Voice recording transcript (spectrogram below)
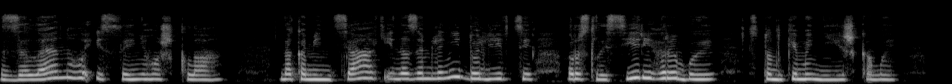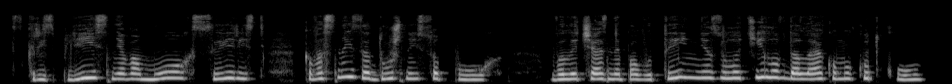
з зеленого і синього шкла. На камінцях і на земляній долівці росли сірі гриби з тонкими ніжками, скрізь пліснява, мох, сирість, квасний задушний сопух, величезне павутиння золотіло в далекому кутку,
